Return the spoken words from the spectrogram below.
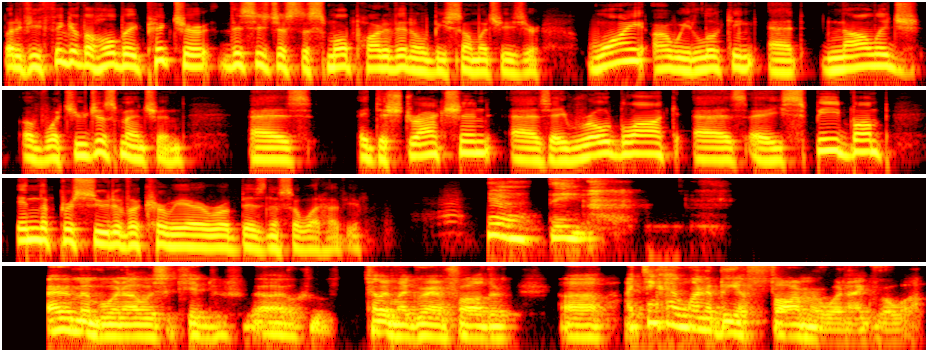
But if you think of the whole big picture, this is just a small part of it. It'll be so much easier. Why are we looking at knowledge of what you just mentioned as a distraction, as a roadblock, as a speed bump in the pursuit of a career or a business or what have you? Yeah, the. I remember when I was a kid uh, telling my grandfather, uh, I think I want to be a farmer when I grow up.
